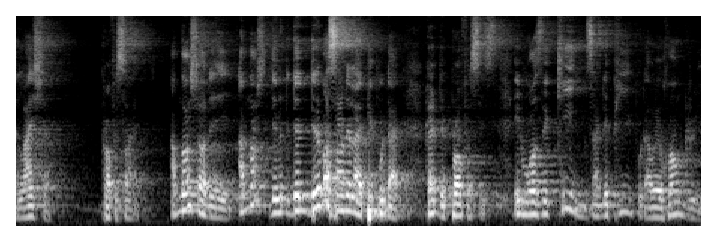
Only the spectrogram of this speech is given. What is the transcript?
Elisha prophesied. I'm not sure they, I'm not, they, they, they never sounded like people that heard the prophecies. It was the kings and the people that were hungry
